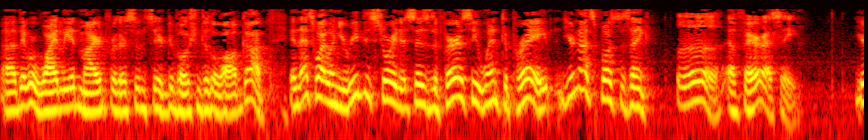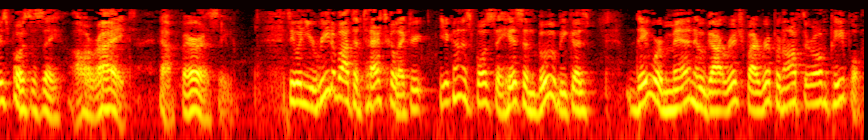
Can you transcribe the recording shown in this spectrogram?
Uh, they were widely admired for their sincere devotion to the law of God. And that's why when you read this story and it says the Pharisee went to pray, you're not supposed to think, ugh, a Pharisee. You're supposed to say, all right, a Pharisee. See, when you read about the tax collector, you're kind of supposed to hiss and boo because they were men who got rich by ripping off their own people.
